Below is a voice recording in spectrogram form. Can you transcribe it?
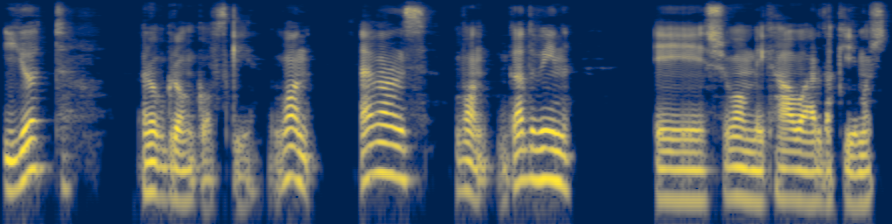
jött Rob Gronkowski, van Evans, van Godwin, és van még Howard, aki most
